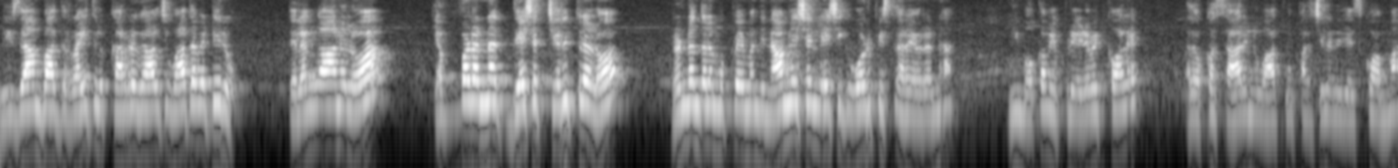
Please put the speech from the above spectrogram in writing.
నిజామాబాద్ రైతులు కర్ర కాల్చి వాత పెట్టిరు. తెలంగాణలో ఎవడన్నా దేశ చరిత్రలో రెండు వందల ముప్పై మంది నామినేషన్ లేచి ఓడిపిస్తారా ఎవరన్నా? నీ ముఖం ఎప్పుడు ఎడబెట్టుకోవాలి? అది ఒక్కసారి నువ్వు ఆత్మ పరిశీలన చేసుకో అమ్మా.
